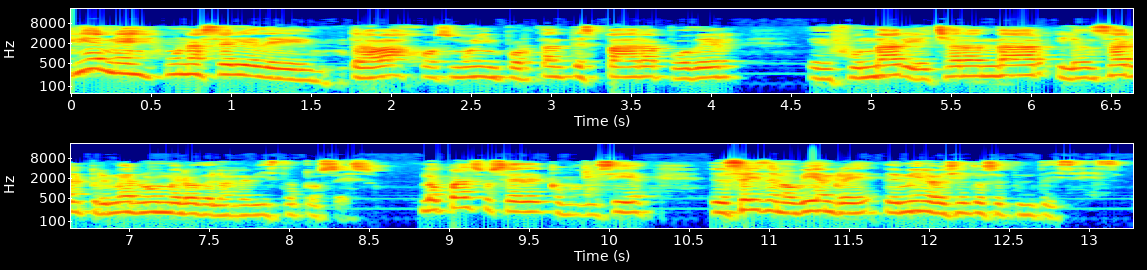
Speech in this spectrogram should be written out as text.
viene una serie de trabajos muy importantes para poder eh, fundar y echar a andar y lanzar el primer número de la revista Proceso, lo cual sucede, como decía, el 6 de noviembre de 1976.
